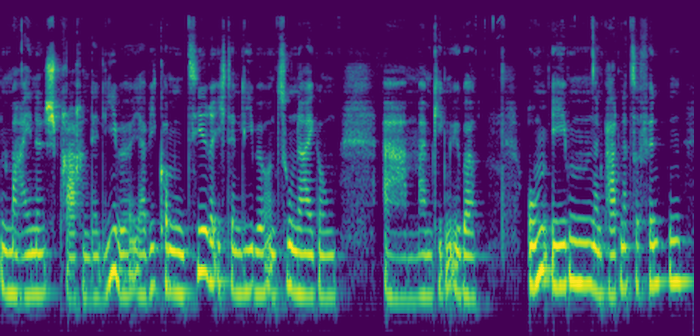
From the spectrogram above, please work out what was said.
meine Sprachen der Liebe? Ja, wie kommuniziere ich denn Liebe und Zuneigung äh, meinem Gegenüber? Um eben einen Partner zu finden,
